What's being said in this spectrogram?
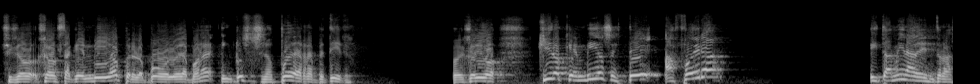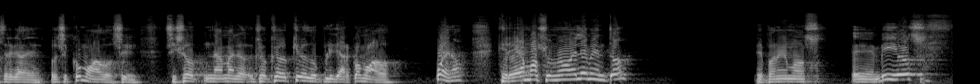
Si yo, yo saqué envío, pero lo puedo volver a poner, incluso se lo puede repetir. Porque yo digo, quiero que envíos esté afuera y también adentro acerca de. Pues, ¿Cómo hago si, si yo nada más lo, yo quiero, duplicar? ¿Cómo hago? Bueno, creamos un nuevo elemento, le ponemos eh, envíos.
